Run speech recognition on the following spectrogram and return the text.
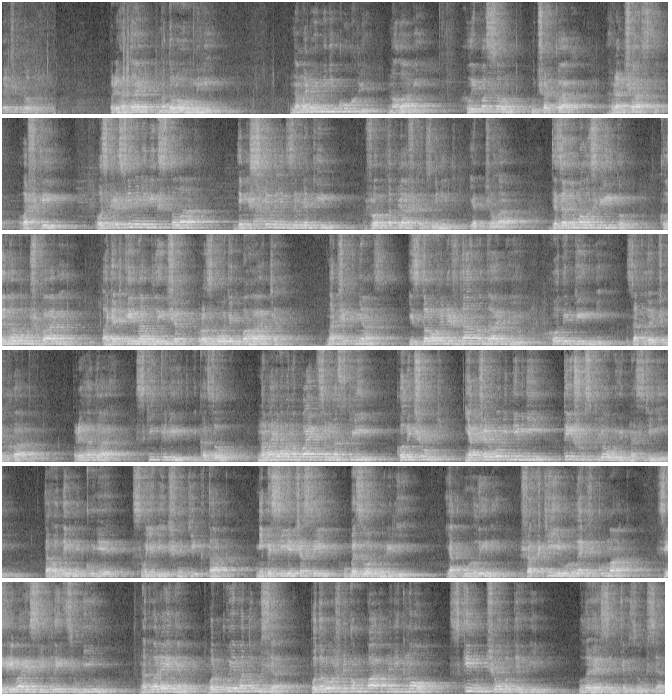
Вечір добрий. Пригадай на дорогу мені. Намалюй мені кухлю на лаві, хлипа сон у чарках, гранчастий, важкий. Воскреси мені рік стола, де між схилених земляків жовта пляшка дзвенить, як бджола, де задумалось літо, в кленовому жбані, а дядьки на обличчях розводять багаття, наче князь із дороги нежданно дальньої ходить дід мій заклечену хату. Пригадай, скільки літ і казок намальовано пальцем на склі, коли чуть, як червоні півні, тишу скльовують на стіні. Та годинник кує своє вічне тік-так, ніби сіє часи у безодню релі, як вуглини жахтіє у глечику мак, зігріває світлицю білу, над варенням воркує матуся, подорожником пахне вікно, скинув чоботи грім, у легесеньке взувся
